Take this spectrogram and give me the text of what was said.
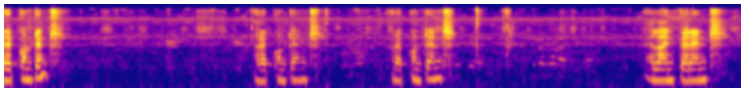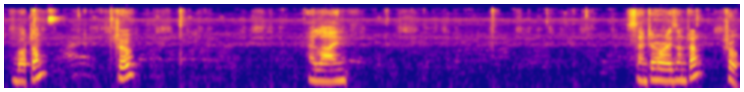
wrap content wrap content wrap content align parent bottom true align center horizontal true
